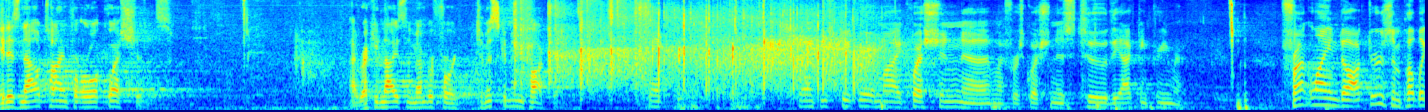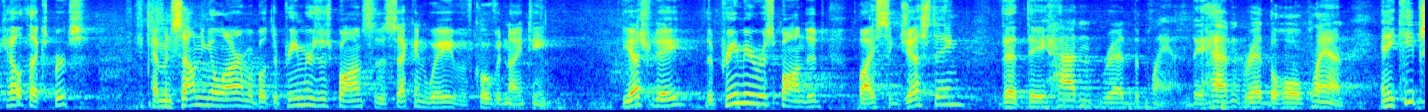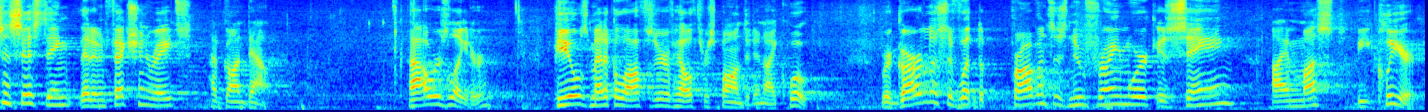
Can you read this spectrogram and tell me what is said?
It is now time for oral questions. I recognize the member for Timiskaming Cochrane. Thank you. Thank you, Speaker. My question, uh, my first question is to the acting premier. Frontline doctors and public health experts have been sounding alarm about the Premier's response to the second wave of COVID-19. Yesterday, the Premier responded by suggesting that they hadn't read the plan. They hadn't read the whole plan. And he keeps insisting that infection rates have gone down. Hours later, Peel's medical officer of health responded, and I quote, regardless of what the province's new framework is saying, I must be clear.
